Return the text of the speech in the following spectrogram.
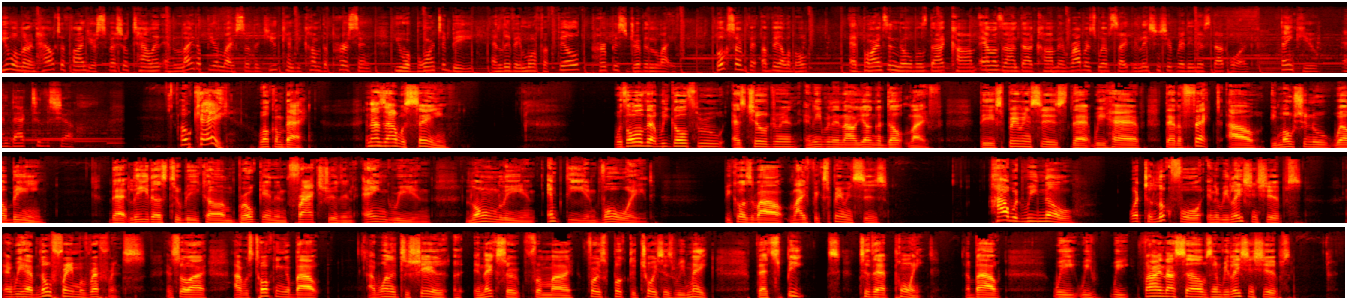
you will learn how to find your special talent and light up your life so that you can become the person you were born to be and live a more fulfilled, purpose driven life. Books are available at barnesandnobles.com, amazon.com, and Robert's website, relationshipreadiness.org. Thank you, and back to the show. Okay, welcome back. And as I was saying, with all that we go through as children and even in our young adult life, the experiences that we have that affect our emotional well being, that lead us to become broken and fractured and angry and lonely and empty and void because of our life experiences, how would we know what to look for in the relationships and we have no frame of reference? And so I, I was talking about, I wanted to share a, an excerpt from my first book, The Choices We Make, that speaks to that point about we, we, we find ourselves in relationships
